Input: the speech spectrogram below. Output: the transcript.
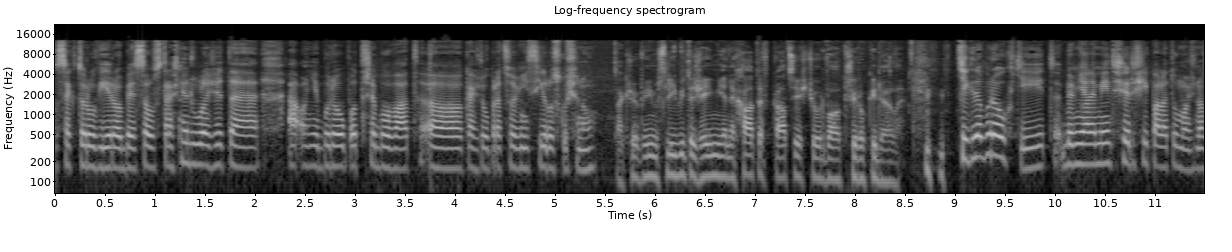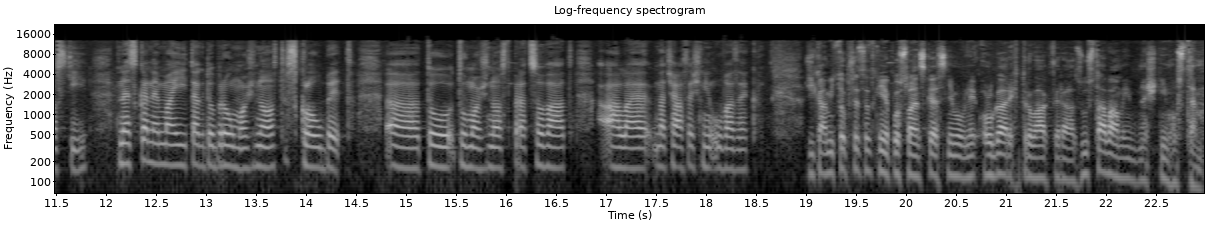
sektoru výroby jsou strašně důležité a oni budou potřebovat eh, každou pracovní sílu zkušenou. Takže vy jim slíbíte, že jim je necháte v práci ještě o dva, tři roky déle. Ti, kdo budou chtít, by měli mít širší paletu možností. Dneska nemají tak dobrou možnost skloubit tu, tu možnost pracovat, ale na částečný úvazek. Říká místo předsedkyně poslanecké sněmovny Olga Richtrová, která zůstává mým dnešním hostem.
